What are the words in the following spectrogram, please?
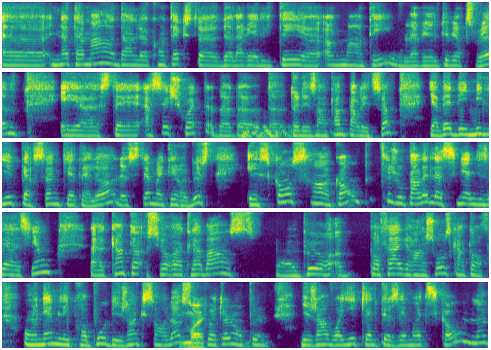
euh, notamment dans le contexte de la réalité augmentée ou la réalité virtuelle. Et c'était assez chouette de, de- les entendre parler de ça. Il y avait des milliers de personnes qui étaient là. Le système a été robuste. Et ce qu'on se rend compte, je vous parlais de la signalisation. quand sur Clubhouse, on peut pas faire grand-chose quand on, on aime les propos des gens qui sont là. Sur Ouais. Twitter, on peut déjà envoyer quelques émoticônes. là.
